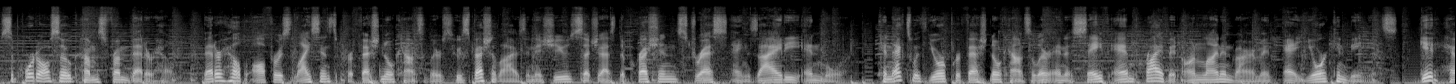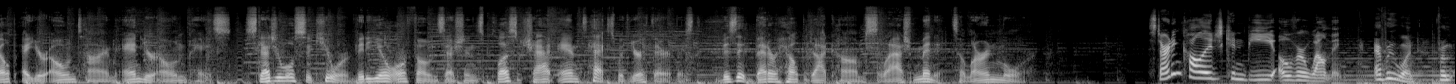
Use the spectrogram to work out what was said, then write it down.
Support also comes from BetterHelp. BetterHelp offers licensed professional counselors who specialize in issues such as depression, stress, anxiety, and more. Connect with your professional counselor in a safe and private online environment at your convenience. Get help at your own time and your own pace. Schedule secure video or phone sessions plus chat and text with your therapist. Visit betterhelp.com slash minute to learn more. Starting college can be overwhelming. Everyone from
